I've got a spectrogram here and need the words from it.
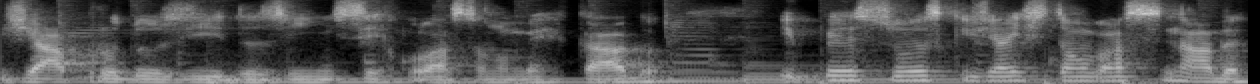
já produzidas e em circulação no mercado e pessoas que já estão vacinadas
